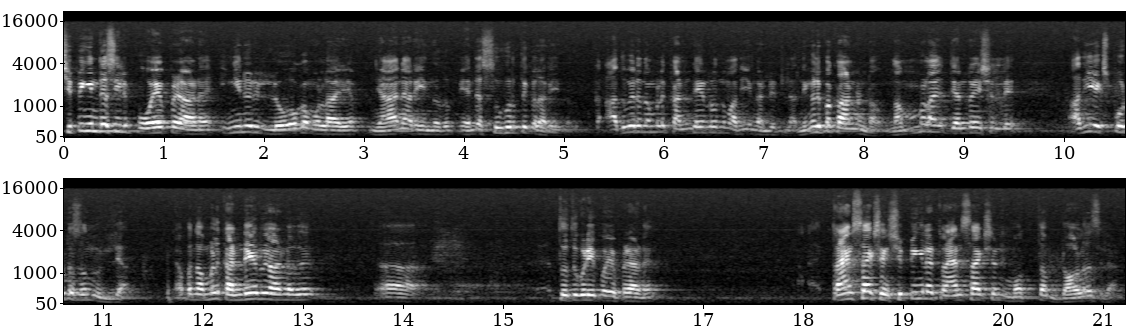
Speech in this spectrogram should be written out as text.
ഷിപ്പിംഗ് ഇൻഡസ്ട്രിയിൽ പോയപ്പോഴാണ് ഇങ്ങനൊരു ലോകമുള്ള കാര്യം ഞാൻ അറിയുന്നതും എന്റെ സുഹൃത്തുക്കൾ അറിയുന്നതും. അതുവരെ നമ്മൾ കണ്ടെയ്നറൊന്നും അധികം കണ്ടിട്ടില്ല. നിങ്ങളിപ്പോൾ കാണുന്നുണ്ടാവും. നമ്മളെ ജനറേഷനിൽ അധികം എക്സ്പോർട്ടേഴ്സ് ഒന്നും ഇല്ല. അപ്പം നമ്മൾ കണ്ടെയ്നർ കാണുന്നത് തൂത്തുക്കുടി പോയപ്പോഴാണ്. ട്രാൻസാക്ഷൻ ഷിപ്പിങ്ങിലെ ട്രാൻസാക്ഷൻ മൊത്തം ഡോളേഴ്സിലാണ്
